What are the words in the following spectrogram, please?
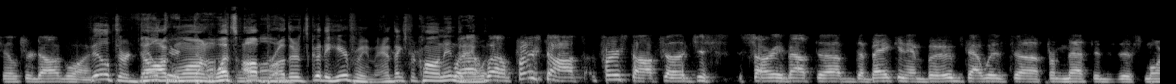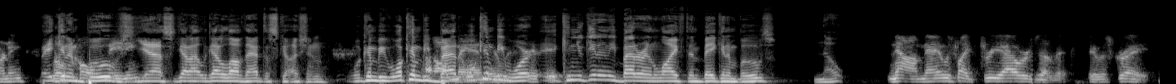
Filter Dog One. Filter Dog Filter One. Dog What's up, One. brother? It's good to hear from you, man. Thanks for calling in today. well, What- well, first off, first off, uh, just sorry about the the bacon and boobs. That was uh, from Methods this morning. Bacon and boobs. meeting. Yes, you gotta gotta love that discussion. What can be what can be Oh, better? man, what can it be was- wor- it- it- Can you get any better in life than bacon and boobs? Nope. Nah, man, it was like three hours of it. It was great.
